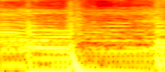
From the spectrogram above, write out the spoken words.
I want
